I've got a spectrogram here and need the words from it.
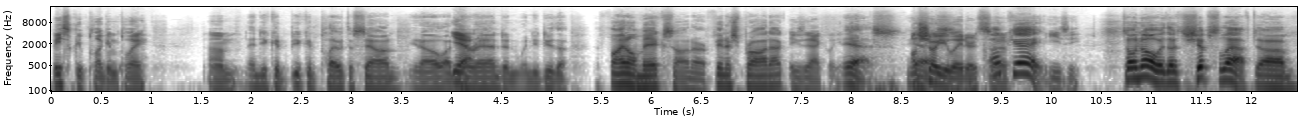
basically plug and play. Um. And you could you can play with the sound, you know, on Yeah. your end, and when you do the, the final mix on our finished product. Exactly. Yes, I'll show you later. It's uh, Okay. Easy. So no, the ships left. Um,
